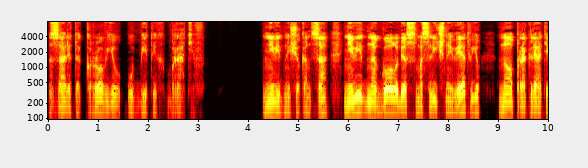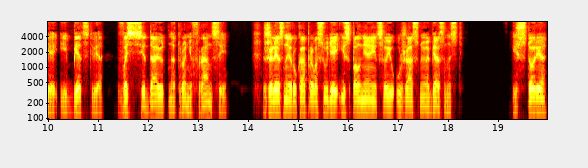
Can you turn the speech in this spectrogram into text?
залито кровью убитых братьев. Не видно еще конца, не видно голубя с масличной ветвью, но проклятия и бедствия восседают на троне Франции. Железная рука правосудия исполняет свою ужасную обязанность. История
